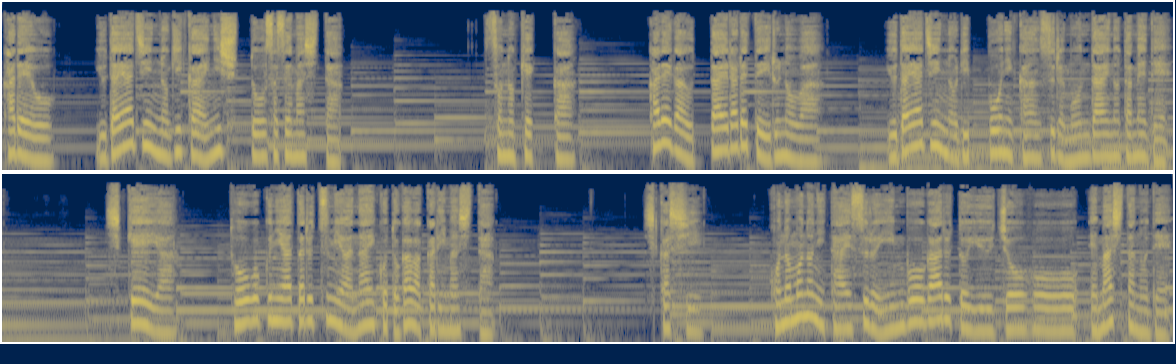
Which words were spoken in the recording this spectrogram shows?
彼をユダヤ人の議会に出頭させました。その結果、彼が訴えられているのはユダヤ人の立法に関する問題のためで、死刑や投獄にあたる罪はないことが分かりました。しかし、この者に対する陰謀があるという情報を得ましたので、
